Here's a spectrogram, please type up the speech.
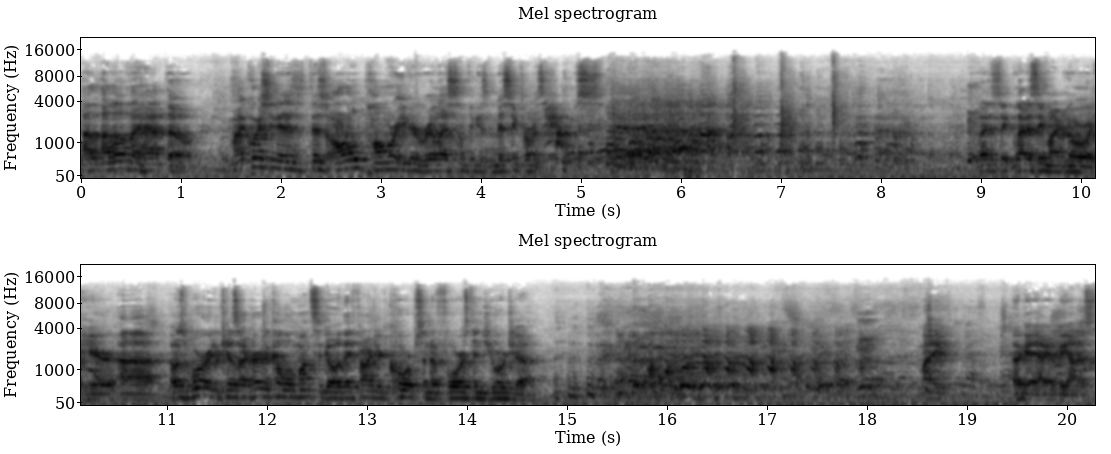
I, I love the hat though. My question is, does Arnold Palmer even realize something is missing from his house? glad, to see, glad to see Mike Norwood here. Uh, I was worried because I heard a couple months ago they found your corpse in a forest in Georgia. Mike, okay, I gotta be honest.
